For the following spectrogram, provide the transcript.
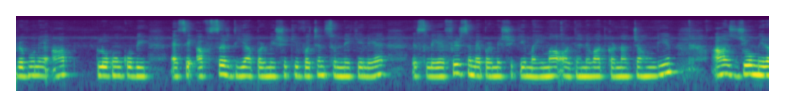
प्रभु ने आप लोगों को भी ऐसे अवसर दिया परमेश्वर की वचन सुनने के लिए। इसलिए फिर से मैं परमेश्वर की महिमा और धन्यवाद करना चाहूँगी। आज जो मेरा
